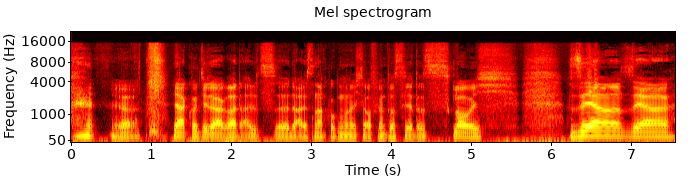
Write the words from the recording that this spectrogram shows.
ja. ja, könnt ihr da gerade alles, äh, da alles nachgucken, wenn euch dafür interessiert. Das ist, glaube ich, sehr, sehr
